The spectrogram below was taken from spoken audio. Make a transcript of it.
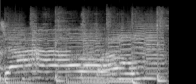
Ciao! Ciao!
